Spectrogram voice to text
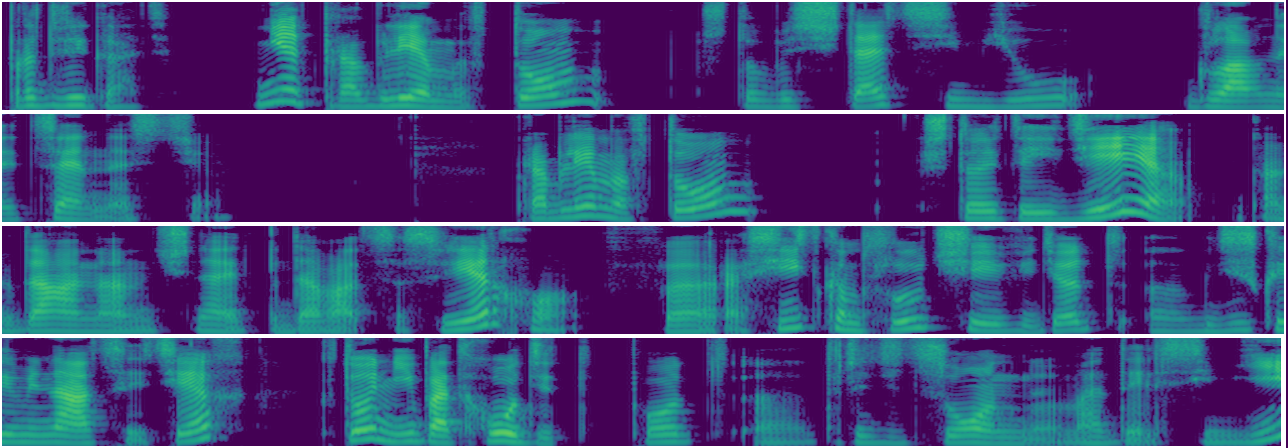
продвигать. Нет проблемы в том, чтобы считать семью главной ценностью. Проблема в том, что эта идея, когда она начинает подаваться сверху, в российском случае ведет э, к дискриминации тех, кто не подходит под э, традиционную модель семьи,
